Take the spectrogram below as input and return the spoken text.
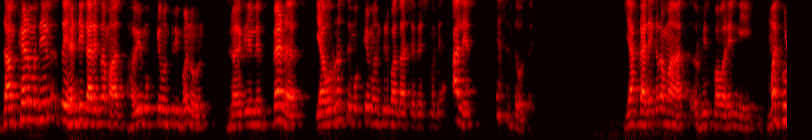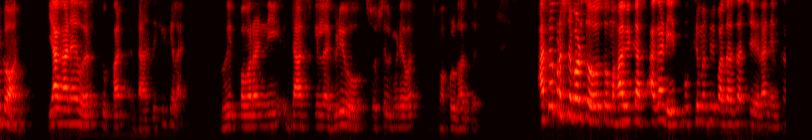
जामखेडमधील दहीहंडी कार्यक्रमात भावी मुख्यमंत्री म्हणून झळकलेले बॅनर यावरूनच ते मुख्यमंत्री पदाच्या रेसमध्ये आलेत हे सिद्ध होत आहे या कार्यक्रमात रोहित पवार यांनी मै हुडॉन या गाण्यावर तुफान डान्स देखील केलाय. रोहित पवारांनी डान्स केलेला व्हिडिओ सोशल मीडियावर धुमाकूळ घालतोय. आता प्रश्न पडतो तो महाविकास आघाडीत मुख्यमंत्री पदाचा चेहरा नेमका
